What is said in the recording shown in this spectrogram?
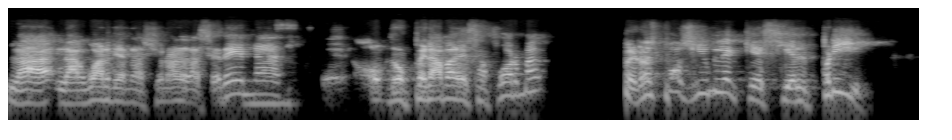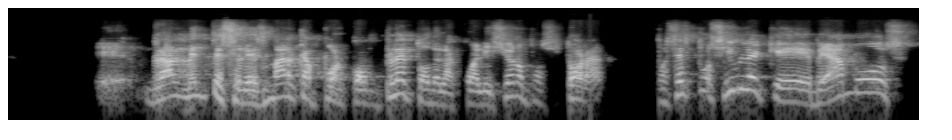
la, la, Guardia Nacional, la Serena, operaba de esa forma, pero es posible que si el PRI realmente se desmarca por completo de la coalición opositora, pues es posible que veamos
